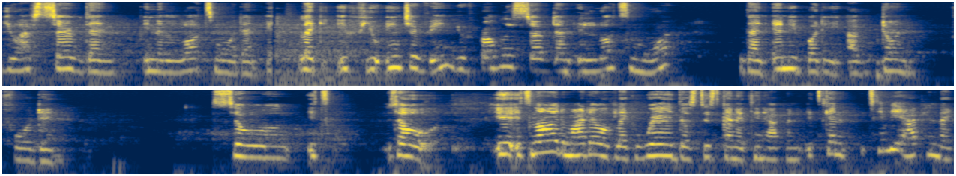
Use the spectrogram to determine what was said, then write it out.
you have served them in a lot more than like if you intervene you've probably served them a lot more than anybody have done for them. So it's so it's not a matter of like where does this kind of thing happen. It can it can be happen like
